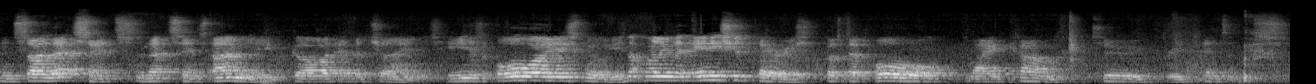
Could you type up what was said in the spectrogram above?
And so that sense, in that sense only, God ever changed. He is always willing. He's not willing that any should perish, but that all may come to repentance.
